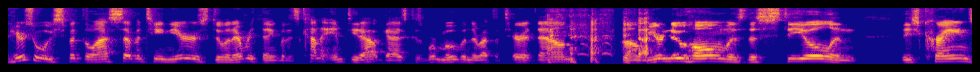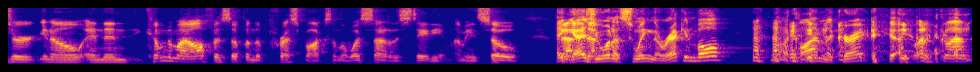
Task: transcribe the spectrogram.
here's what we spent the last 17 years doing everything, but it's kind of emptied out, guys, because we're moving. They're about to tear it down. yeah. um, your new home is this steel and these cranes are, you know, and then come to my office up in the press box on the west side of the stadium. I mean, so Hey that, guys, that, you want to swing the wrecking ball? You want to climb the crane? you want to climb?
